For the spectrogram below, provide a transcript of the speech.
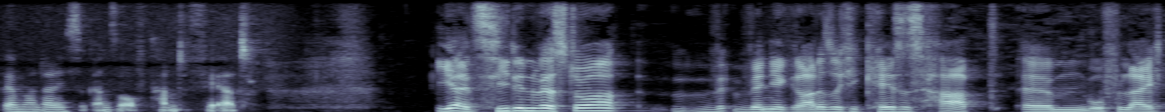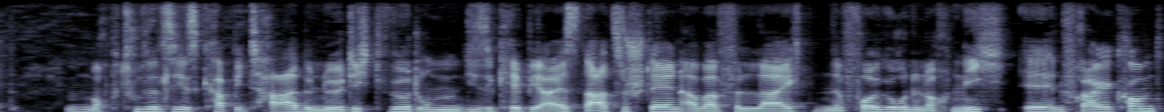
wenn man da nicht so ganz so auf Kante fährt. Ihr als Seed-Investor, wenn ihr gerade solche Cases habt, ähm, wo vielleicht noch zusätzliches Kapital benötigt wird, um diese KPIs darzustellen, aber vielleicht eine Folgerunde noch nicht äh, in Frage kommt,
